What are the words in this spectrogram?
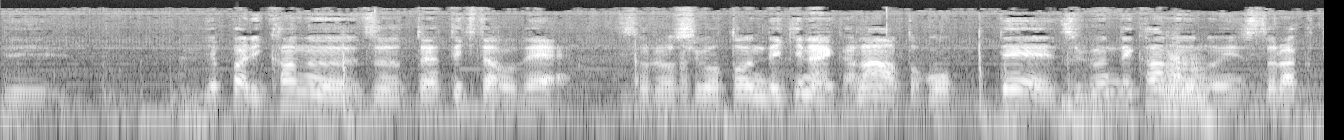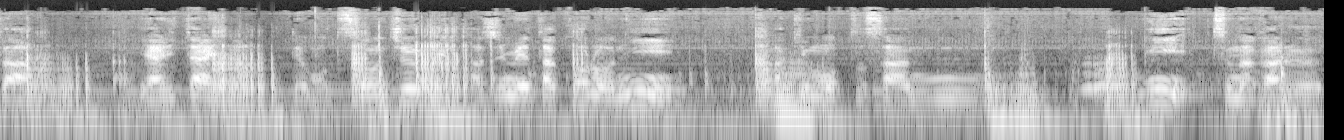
でやっぱりカヌーずっとやってきたのでそれを仕事にできないかなと思って自分でカヌーのインストラクターやりたいなって思ってその準備を始めた頃に秋元さんにつながる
